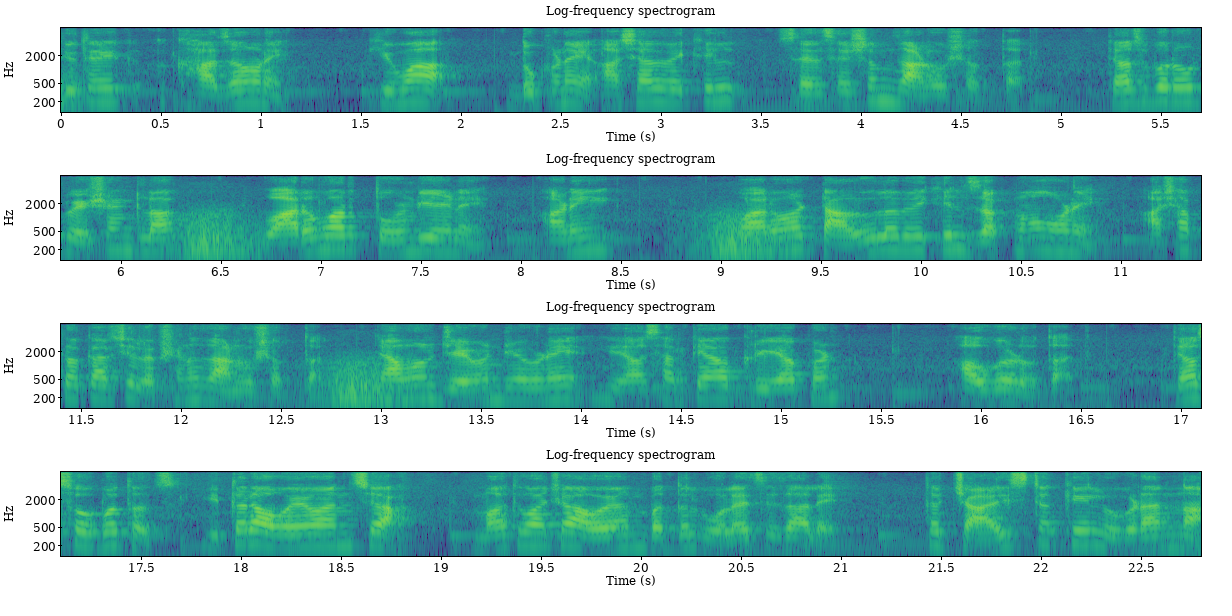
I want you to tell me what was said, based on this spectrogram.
तिथे खाजवणे किंवा दुखणे अशा देखील सेन्सेशन जाणवू शकतात. त्याचबरोबर पेशंटला वारंवार तोंड येणे आणि वारंवार टाळूला देखील जखमा होणे अशा प्रकारची लक्षणं जाणवू शकतात. त्यामुळे जेवण जेवणे यासारख्या क्रिया पण अवघड होतात. त्यासोबतच इतर अवयवांच्या महत्त्वाच्या अवयवांबद्दल बोलायचे झाले तर चाळीस टक्के रुग्णांना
